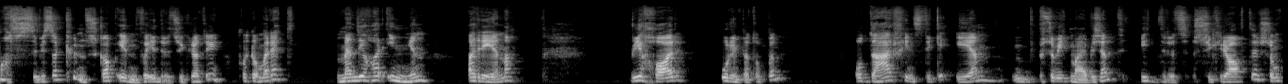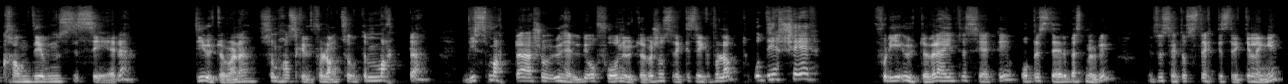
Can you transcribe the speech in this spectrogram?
massevis av kunnskap innenfor idrettspsykiatri, forstå meg rett, men de har ingen arena. Vi har Olympiatoppen, og der finnes det ikke én, så vidt meg bekjent, idrettspsykiater som kan diagnostisere de utøverne som har skrevet for langt. Sånn at Marte, hvis Marte er så uheldig å få en utøver som strekker strikken for langt, og det skjer fordi utøvere er interessert i å prestere best mulig, interessert i å strekke strikken lenger,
